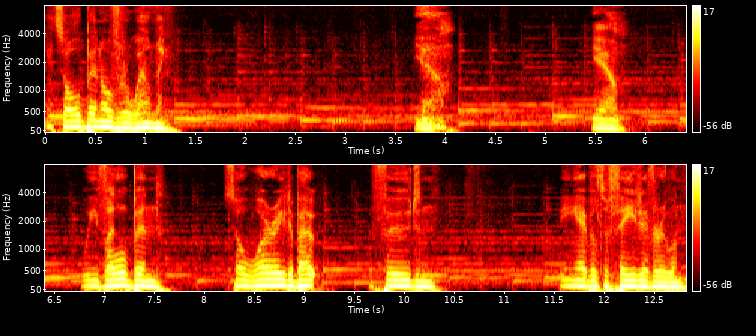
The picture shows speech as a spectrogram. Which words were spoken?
It's all been overwhelming. Yeah. Yeah. We've But- all been so worried about the food and being able to feed everyone.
